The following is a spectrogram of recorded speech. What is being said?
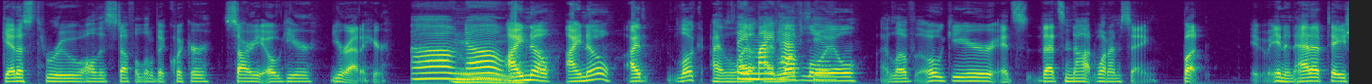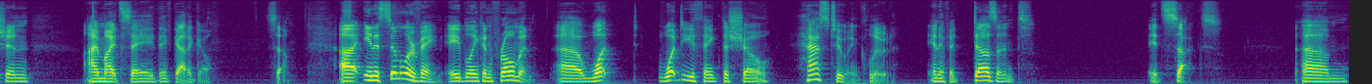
get us through all this stuff a little bit quicker. Sorry, Ogier, you're out of here. Oh no. I know, I know. I look, I, lo- I might love have to. loyal. I love Ogier. It's that's not what I'm saying. But in an adaptation, I might say they've got to go. So, uh, in a similar vein, Abe Lincoln Froman, uh, what what do you think the show has to include? And if it doesn't, it sucks. Um,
